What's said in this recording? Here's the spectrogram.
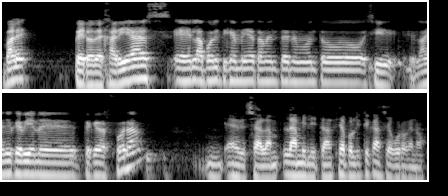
Vale, pero dejarías eh, la política inmediatamente en el momento, si el año que viene te quedas fuera. Eh, o sea, la militancia política seguro que no.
